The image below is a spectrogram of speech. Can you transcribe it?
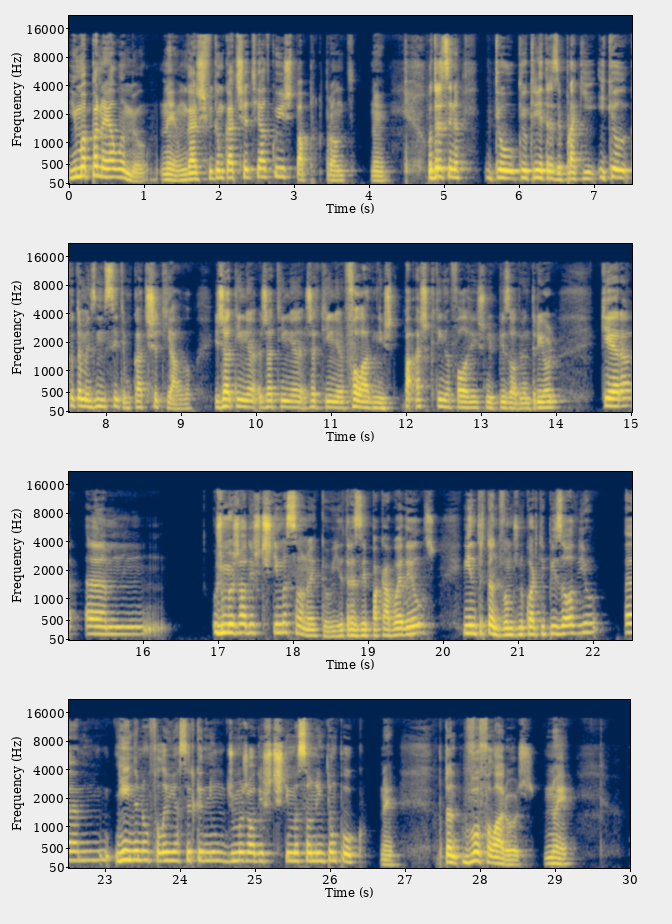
e uma panela, meu. Não é? Um gajo fica um bocado chateado com isto, pá, porque pronto, não é? Outra cena que eu, que eu queria trazer para aqui e que eu, que eu também me senti um bocado chateado, e já tinha, já tinha, já tinha falado nisto, pá, acho que tinha falado isto no episódio anterior, que era um, os meus ódios de estimação, não é? Que eu ia trazer para cá é deles. E entretanto, vamos no quarto episódio um, e ainda não falei acerca de nenhum dos meus ódios de estimação, nem tão pouco, não é? Portanto, vou falar hoje, não é?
